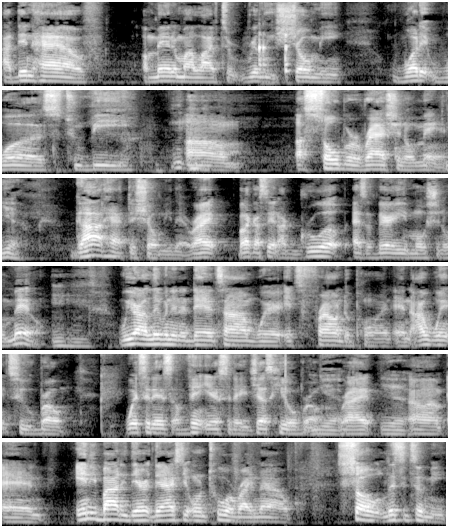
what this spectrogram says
I didn't have a man in my life to really show me what it was to be um, a sober, rational man. Yeah. God had to show me that, right? But like I said, I grew up as a very emotional male. We are living in a day and time where it's frowned upon. And I went to, bro, went to this event yesterday, Just Heal, bro, Yeah. right? Yeah. Um, and anybody there, they're actually on tour right now. So listen to me.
